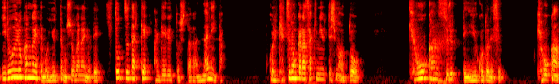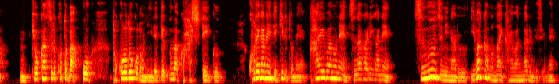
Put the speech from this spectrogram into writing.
いろいろ考えても言ってもしょうがないので、一つだけ挙げるとしたら何か。これ結論から先に言ってしまうと、共感するっていうことです。共感。うん、共感する言葉をところどころに入れてうまく発していく。これがね、できるとね、会話のね、つながりがね、スムーズになる、違和感のない会話になるんですよね。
